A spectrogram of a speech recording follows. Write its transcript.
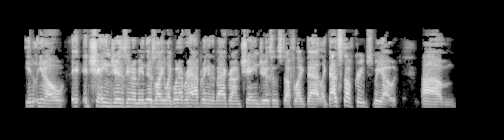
you, you know it, it changes. You know what I mean? There's like like whatever happening in the background changes and stuff like that. Like that stuff creeps me out. Um,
